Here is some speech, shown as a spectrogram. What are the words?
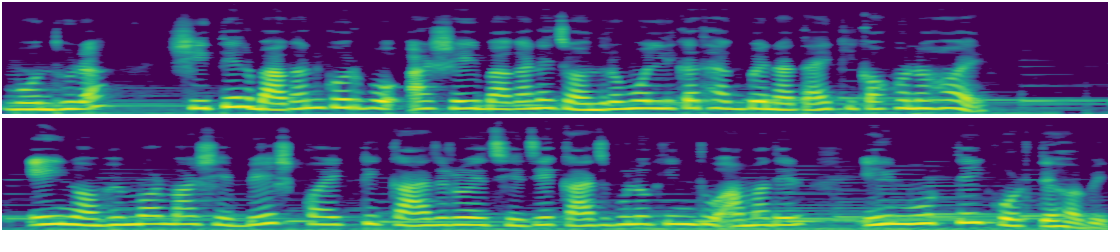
বন্ধুরা, শীতের বাগান করব আর সেই বাগানে চন্দ্রমল্লিকা থাকবে না, তাই কি কখনো হয়? এই নভেম্বর মাসে বেশ কয়েকটি কাজ রয়েছে, যে কাজগুলো কিন্তু আমাদের এই মুহূর্তেই করতে হবে।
